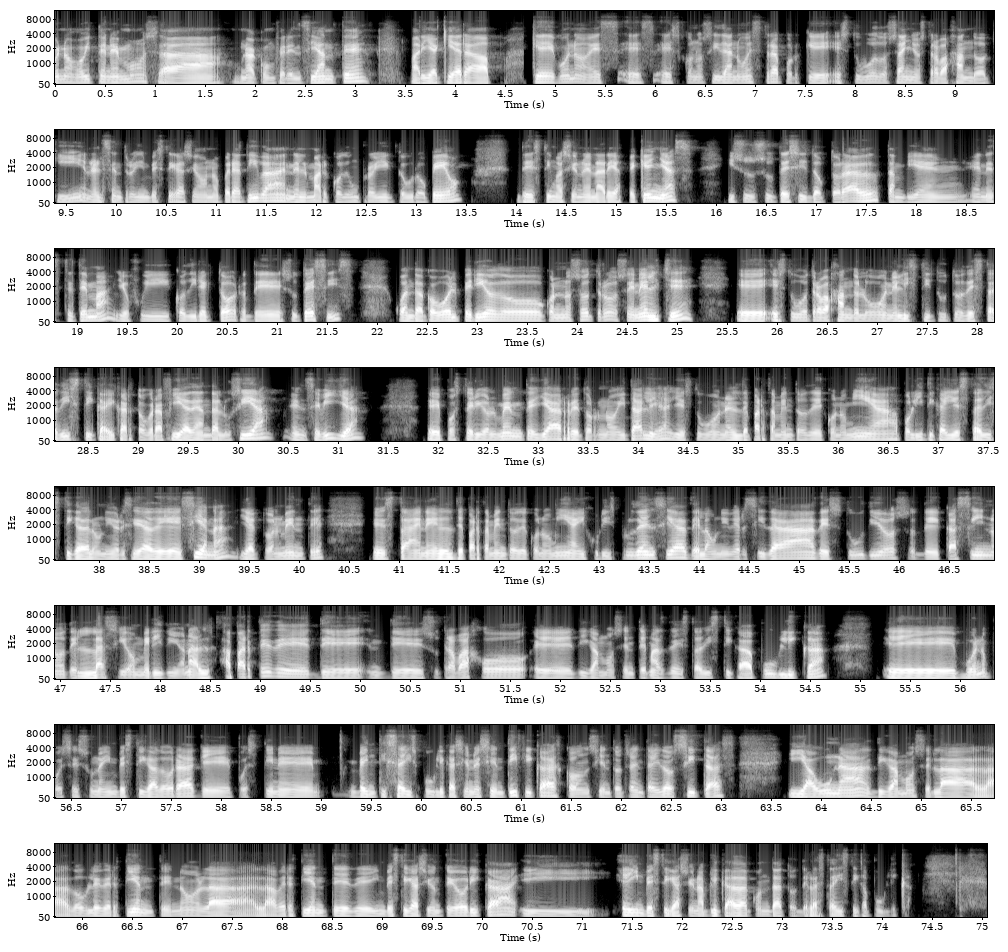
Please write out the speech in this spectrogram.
Bueno, hoy tenemos a una conferenciante, María Chiara, que bueno, es, es, conocida nuestra porque estuvo dos años trabajando aquí en el Centro de Investigación Operativa en el marco de un proyecto europeo de estimación en áreas pequeñas hizo su tesis doctoral también en este tema. Yo fui codirector de su tesis. Cuando acabó el periodo con nosotros en Elche, eh, estuvo trabajando luego en el Instituto de Estadística y Cartografía de Andalucía, en Sevilla, eh, posteriormente ya retornó a Italia y estuvo en el Departamento de Economía, Política y Estadística de la Universidad de Siena y actualmente está en el Departamento de Economía y Jurisprudencia de la Universidad de Estudios de Casino del Lacio Meridional. Aparte de, su trabajo, eh, digamos, en temas de estadística pública, eh, bueno, pues es una investigadora que pues tiene 26 publicaciones científicas con 132 citas y a una, digamos, la, doble vertiente, ¿no? La, vertiente de investigación teórica y, e investigación aplicada con datos de la estadística pública.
